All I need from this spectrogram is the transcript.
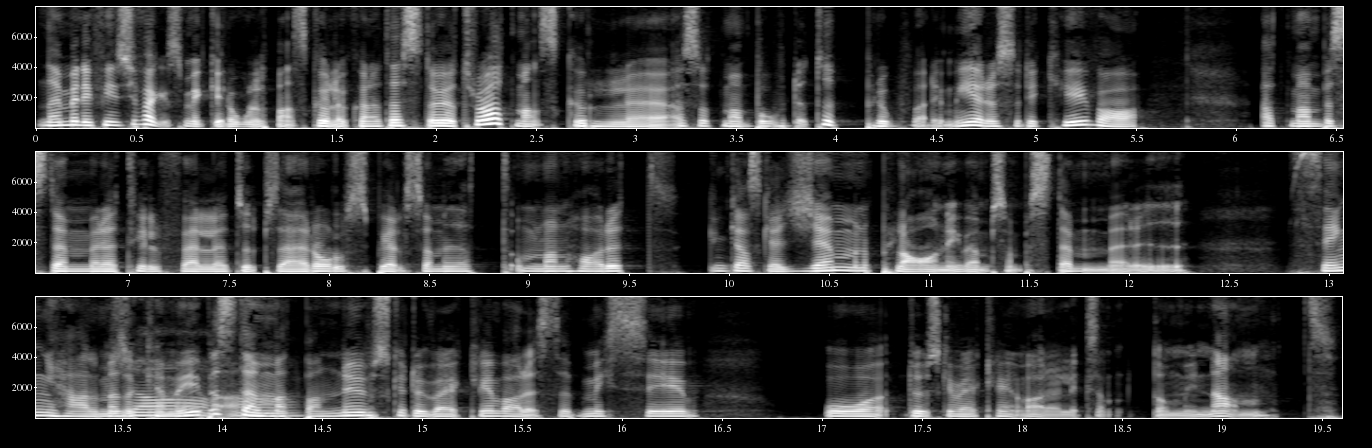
nej men det finns ju faktiskt mycket roligt man skulle kunna testa och jag tror att man skulle, alltså att man borde typ prova det mer. Så det kan ju vara att man bestämmer ett tillfälle, typ så här rollspel som i att om man har ett en ganska jämn plan i vem som bestämmer i sänghalmen så kan man ju Ja, bestämma ja. att bara nu ska du verkligen vara submissive och du ska verkligen vara liksom dominant.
